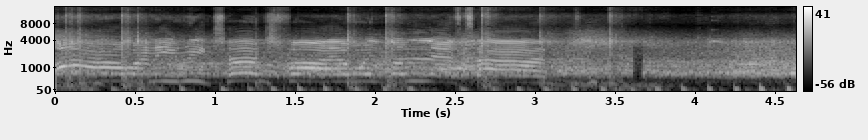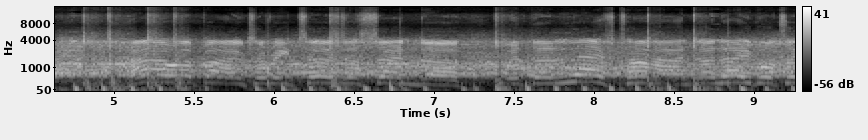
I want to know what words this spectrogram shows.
Oh, and he returns fire with the left hand. How about a return to sender with the left hand unable to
